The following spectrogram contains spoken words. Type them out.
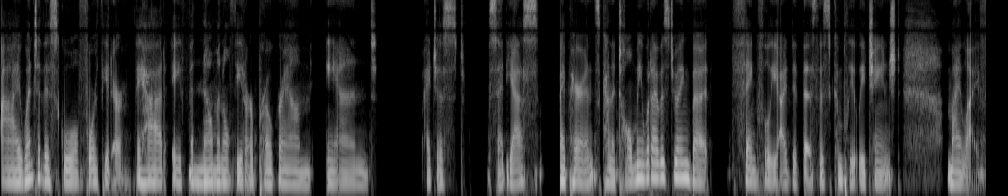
I went to this school for theater. They had a phenomenal theater program. And I just said yes. My parents kind of told me what I was doing, but thankfully I did this. This completely changed my life.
